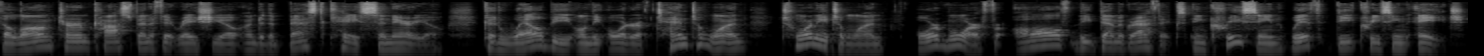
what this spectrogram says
the long term cost benefit ratio under the best case scenario could well be on the order of 10 to 1, 20 to 1, or more for all the demographics, increasing with decreasing age.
